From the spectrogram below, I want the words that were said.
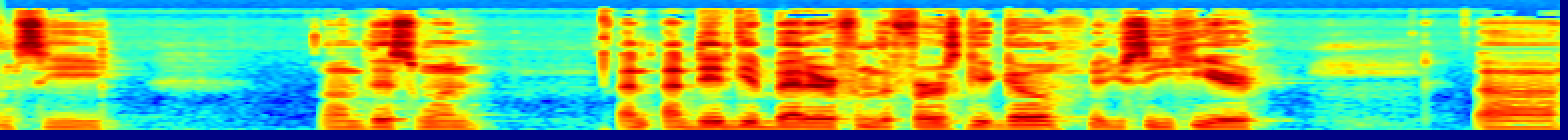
and see on this one. I, I did get better from the first get go. As you see here, uh,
